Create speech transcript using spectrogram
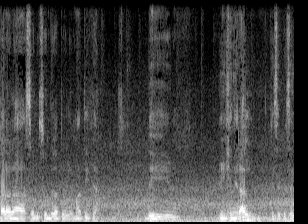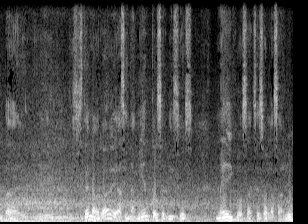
para la solución de la problemática de, en general que se presenta en el sistema, ¿verdad? De hacinamiento, servicios médicos, acceso a la salud.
